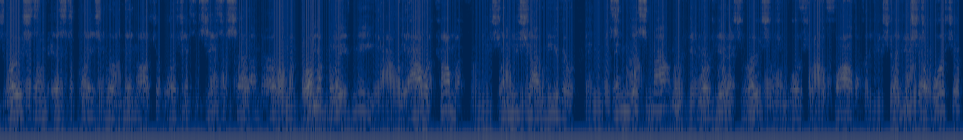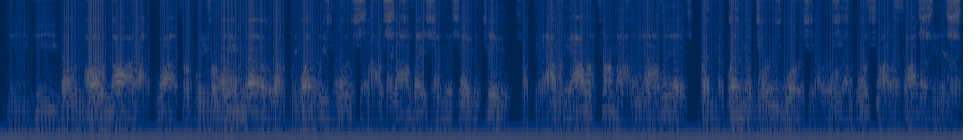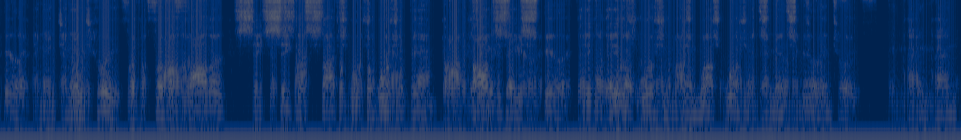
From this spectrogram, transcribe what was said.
Jerusalem is the place where men ought to worship. And Jesus said unto her, Woman, believe me, the hour cometh when you shall neither in this mountain nor yet at Jerusalem worship the Father. For you shall, you shall worship ye know not what, for we know what we worship, for salvation is in the Jews. But the hour, the hour cometh, and now is, when the true worshippers shall worship the Father in spirit and in, and in truth. For the, for the Father seeketh such to worship Him. God, God is a spirit. They that, they that worship Him and must worship Him in spirit and truth. Amen. Amen.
